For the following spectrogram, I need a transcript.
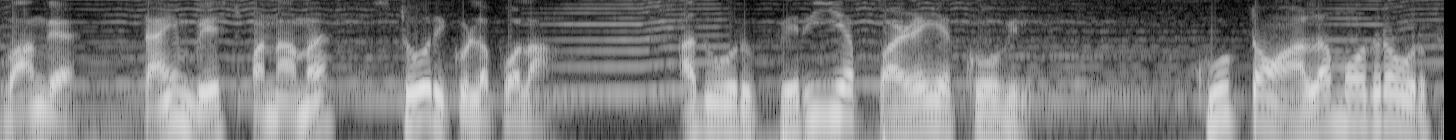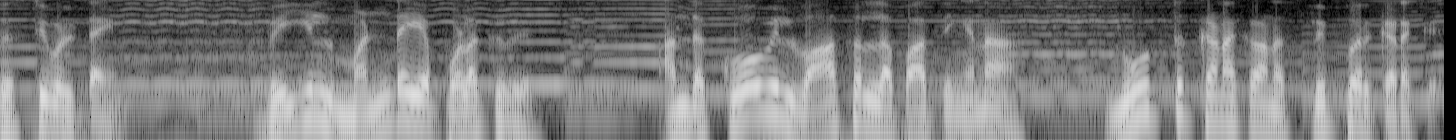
வாங்க டைம் வேஸ்ட் பண்ணாம ஸ்டோரிக்குள்ள போலாம். அது ஒரு பெரிய பழைய கோவில். கூட்டம் அலமோதுற ஒரு ஃபெஸ்டிவல் டைம் வெயில் மண்டைய பொழக்குது. அந்த கோவில் வாசல்ல பாத்தீங்கன்னா நூத்துக்கணக்கான ஸ்லிப்பர் கிடக்கு.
